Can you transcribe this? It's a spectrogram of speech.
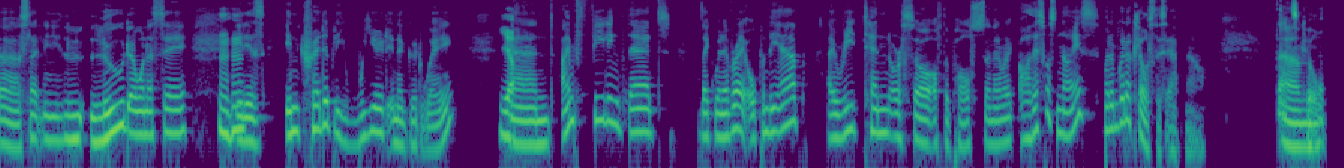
uh slightly lewd i want to say mhm. it is incredibly weird in a good way Yeah. And I'm feeling that, like, whenever I open the app, I read 10 or so of the posts, and then I'm like, oh, this was nice, but I'm going to close this app now. That's um, cool.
